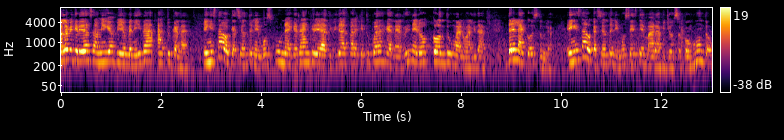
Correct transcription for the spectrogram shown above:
Hola mis queridas amigas, bienvenida a tu canal. En esta ocasión tenemos una gran creatividad para que tú puedas ganar dinero con tu manualidad de la costura. En esta ocasión tenemos este maravilloso conjunto.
